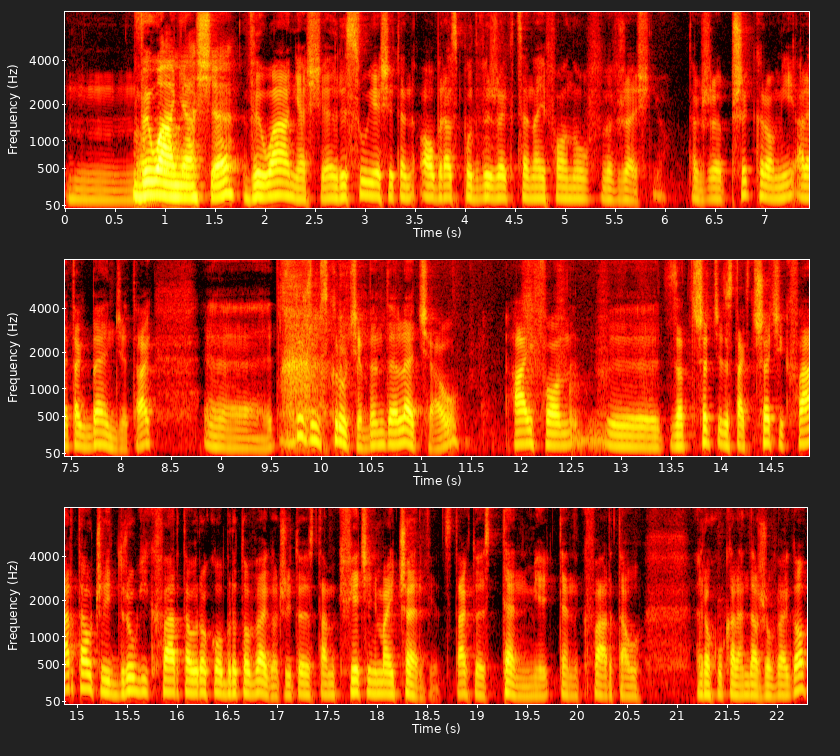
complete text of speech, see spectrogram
no, wyłania się. Wyłania się, rysuje się ten obraz podwyżek cen iPhone'ów we wrześniu. Także przykro mi, ale tak będzie, tak? E, w dużym skrócie będę leciał. iPhone y, za trzeci, to jest tak, trzeci kwartał, czyli drugi kwartał roku obrotowego, czyli to jest tam kwiecień, maj, czerwiec, tak? To jest ten, ten kwartał roku kalendarzowego.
